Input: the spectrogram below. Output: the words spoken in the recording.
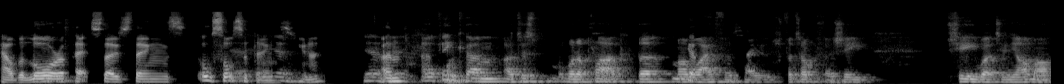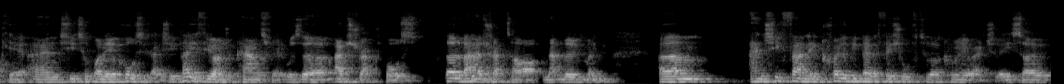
how the law mm. affects those things, all sorts yeah, of things. Yeah. You know. Yeah, um, I think um, I just want to plug, but my wife, as a photographer, she she worked in the art market and she took one of your courses actually paid a few hundred pounds for it. It was an abstract course, learn about abstract art and that movement. Um, and she found it incredibly beneficial to her career actually. So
